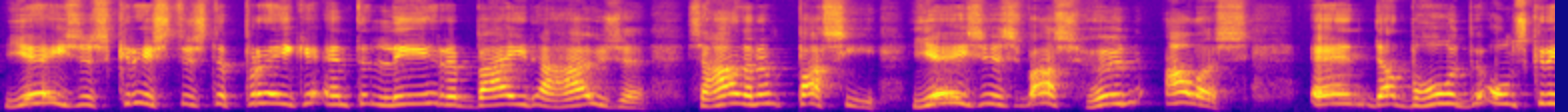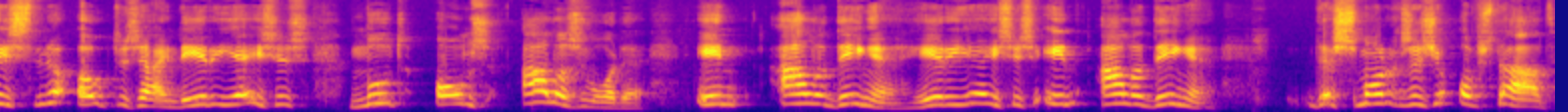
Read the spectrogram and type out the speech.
Jezus Christus te preken en te leren bij de huizen. Ze hadden een passie. Jezus was hun alles. En dat behoort bij ons christenen ook te zijn. De Heer Jezus moet ons alles worden. In alle dingen. Heer Jezus in alle dingen. Des morgens als je opstaat,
